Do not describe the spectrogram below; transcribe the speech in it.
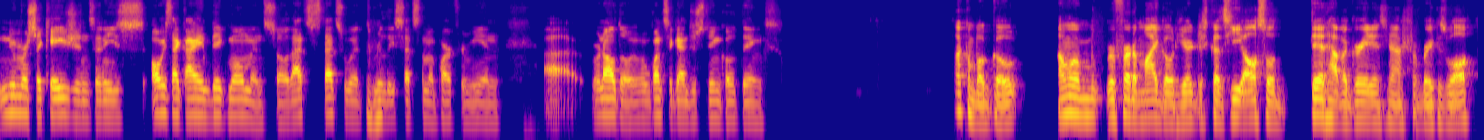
numerous occasions, and he's always that guy in big moments. So that's that's what Mhm. really sets them apart for me. And uh, Ronaldo, once again, just doing goat things. Talking about GOAT, I'm going to refer to my GOAT here just because he also did have a great international break as well.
